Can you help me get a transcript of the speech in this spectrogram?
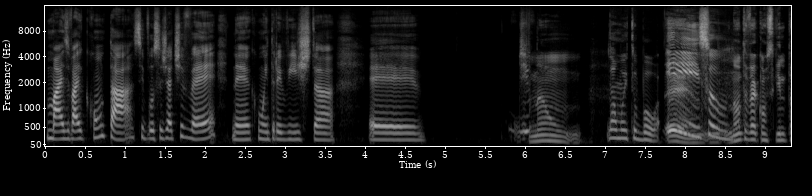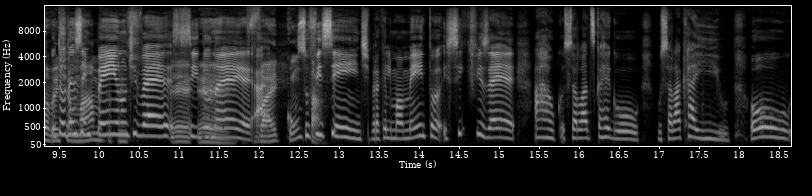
mas vai contar se você já tiver, né, com uma entrevista é, de... Não. Não muito boa. É, Isso. Não tiver conseguindo, talvez. O teu desempenho não tiver é, sido, é, né? Vai contar. Suficiente para aquele momento. E se fizer, ah, o celular descarregou, o celular caiu, ou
